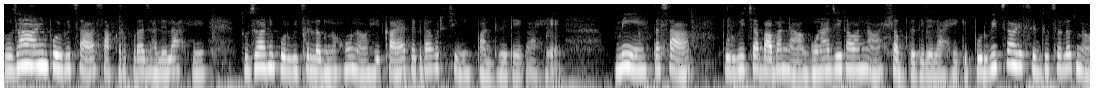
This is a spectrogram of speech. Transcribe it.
तुझा आणि पूर्वीचा साखरपुडा झालेला आहे. तुझं आणि पूर्वीचं लग्न होणं ही काळ्या दगडावरची पांढरी रेग आहे. मी तसा पूर्वीच्या बाबांना गुणाजीरावांना शब्द दिलेला आहे की पूर्वीचं आणि सिद्धूचं लग्न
